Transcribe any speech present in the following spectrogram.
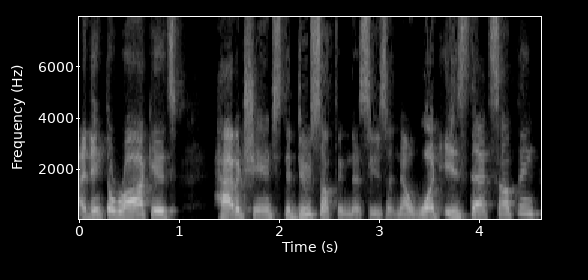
I think the Rockets have a chance to do something this season. Now, what is that something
